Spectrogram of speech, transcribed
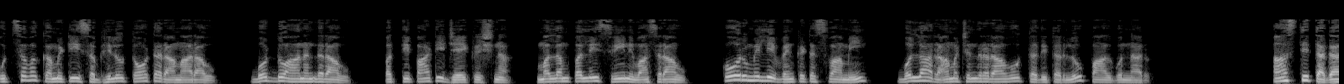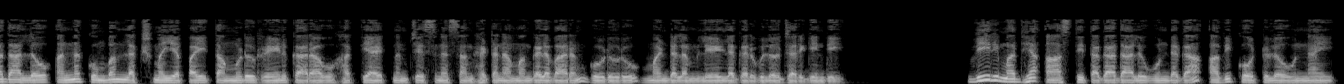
ఉత్సవ కమిటీ సభ్యులు తోట రామారావు బొడ్డు ఆనందరావు పత్తిపాటి జయకృష్ణ మల్లంపల్లి శ్రీనివాసరావు కోరుమిల్లి వెంకటస్వామి బొల్లా రామచంద్రరావు తదితరులు పాల్గొన్నారు. ఆస్తి తగాదాల్లో అన్న కుంభం లక్ష్మయ్యపై తమ్ముడు రేణుకారావు హత్యాయత్నం చేసిన సంఘటన మంగళవారం గూడూరు మండలం లేళ్ళగరువులో జరిగింది. వీరి మధ్య ఆస్తి తగాదాలు ఉండగా అవి కోర్టులో ఉన్నాయి.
